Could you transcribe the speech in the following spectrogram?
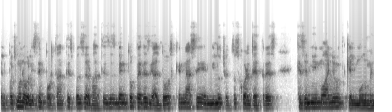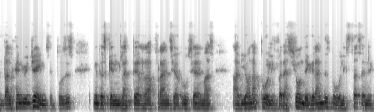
El próximo novelista importante después de Cervantes es Benito Pérez Galdós, que nace en 1843, que es el mismo año que el monumental Henry James. Entonces, mientras que en Inglaterra, Francia, Rusia, además, había una proliferación de grandes novelistas, en, el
